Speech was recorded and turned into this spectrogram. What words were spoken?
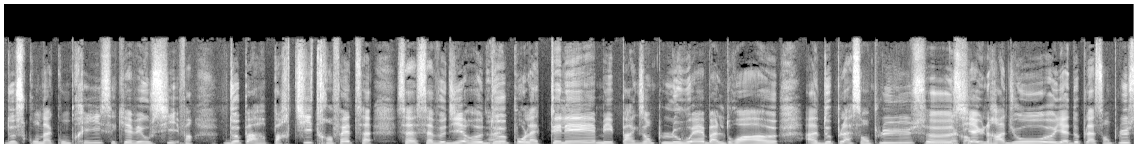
de ce qu'on a compris, c'est qu'il y avait aussi, enfin, deux par, par titre, en fait, ça, ça, ça veut dire ouais. deux pour la télé, mais par exemple, le web a le droit euh, à deux places en plus. Euh, S'il y a une radio, euh, il y a deux places en plus.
